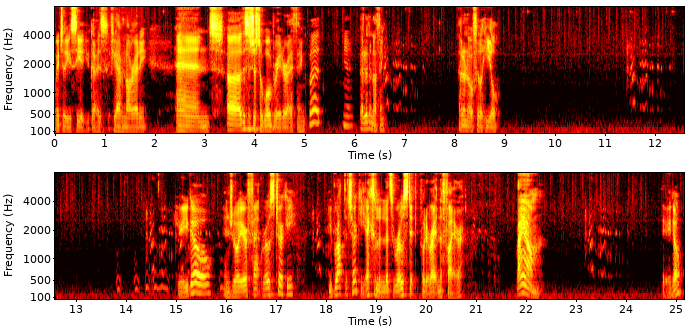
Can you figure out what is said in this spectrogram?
Wait till you see it, you guys, if you haven't already. And uh, this is just a Woad Raider, I think, but yeah, better than nothing. I don't know if he'll heal. Here you go. Enjoy your fat roast turkey. You brought the turkey. Excellent. Let's roast it. Put it right in the fire. Bam! There you go.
